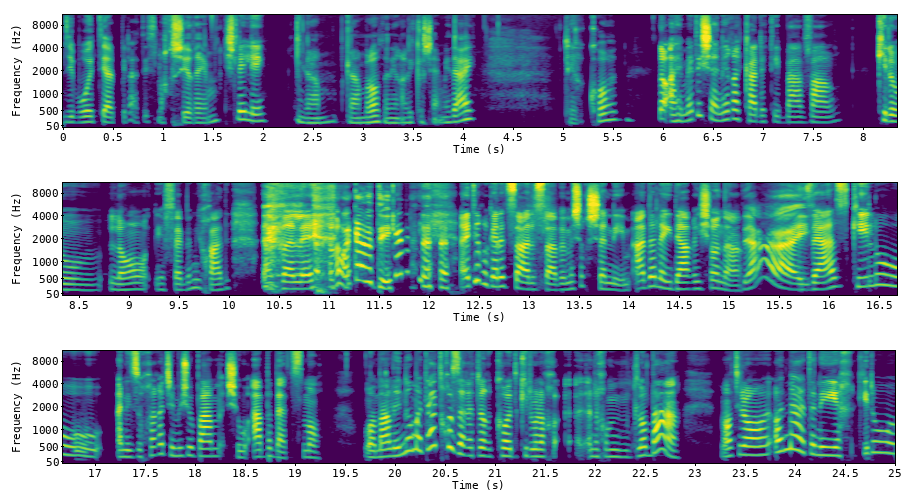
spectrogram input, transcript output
דיברו איתי על פילאטיס מכשירים, שלילי. גם, גם לא, זה נראה לי קשה מדי. לרקוד, לא, האמת היא שאני רקדתי בעבר. כאילו, לא יפה במיוחד, אבל אה, אבל רקדתי. הייתי רוקדת סלסה במשך שנים, עד הלידה הראשונה. די. ואז כאילו, אני זוכרת שמישהו פעם, שהוא אבא בעצמו, הוא אמר לי, נו, מתי את חוזרת לרקוד? כאילו, אנחנו, אנחנו את לא באה. אמרתי לו, עוד מעט, אני, כאילו,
